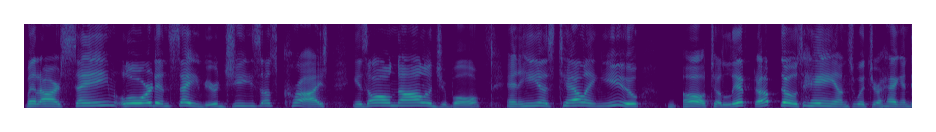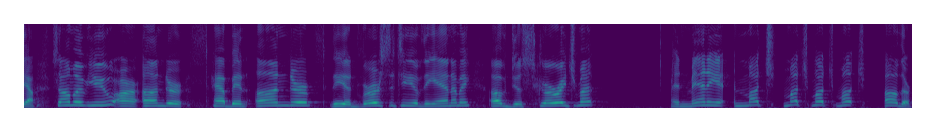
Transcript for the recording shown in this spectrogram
But our same Lord and Savior, Jesus Christ, is all knowledgeable and He is telling you Oh, to lift up those hands which are hanging down. Some of you are under, have been under the adversity of the enemy, of discouragement, and many, much, much, much, much other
